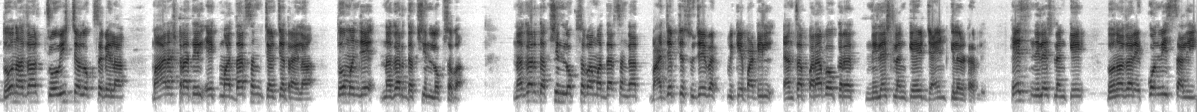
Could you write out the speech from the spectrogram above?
दोन हजार चोवीसच्या लोकसभेला महाराष्ट्रातील एक मतदारसंघ चर्चेत राहिला. तो म्हणजे नगर दक्षिण लोकसभा. नगर दक्षिण लोकसभा मतदारसंघात भाजपचे सुजय विखे पाटील यांचा पराभव करत निलेश लंके हे जायंट किलर ठरले. हेच निलेश लंके दोन हजार एकोणवीस साली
